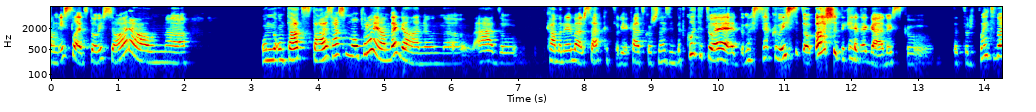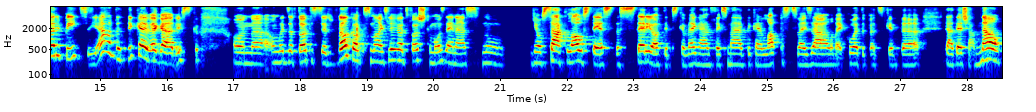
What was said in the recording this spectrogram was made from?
un izslēdzu to visu ārā. Un, un, un tāds, tā es esmu joprojām vegāna un ēdu kā man vienmēr saka, tur, ja kāds, kurš nezina, ko tu ēd, un es saku visu to pašu, tikai vegānisku. Tad tur, vai tu vari pīci? Jā, bet tikai vegānisku. Un, un līdz ar to tas ir vēl kaut kas, man liekas, ļoti forši, ka mūsdienās nu, jau sāk lausties tas stereotips, ka vegāns tiek smēķis tikai lapas vai zāle vai ko, tāpēc, ka tā tiešām nav.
